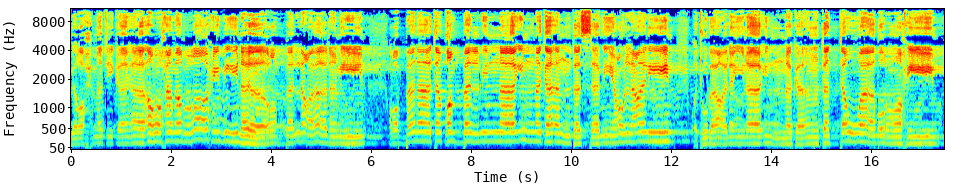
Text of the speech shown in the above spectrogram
برحمتك يا أرحم الراحمين يا رب العالمين. ربنا تقبل منا إنك أنت السميع العليم. وتب علينا إنك أنت التواب الرحيم.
